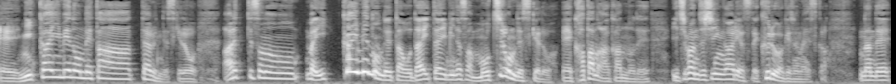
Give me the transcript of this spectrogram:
えー、2回目のネタってあるんですけど、あれってその、まあ、1回目のネタを大体皆さんもちろんですけど、えー、勝たなあかんので、一番自信があるやつで来るわけじゃないですか。なんで、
